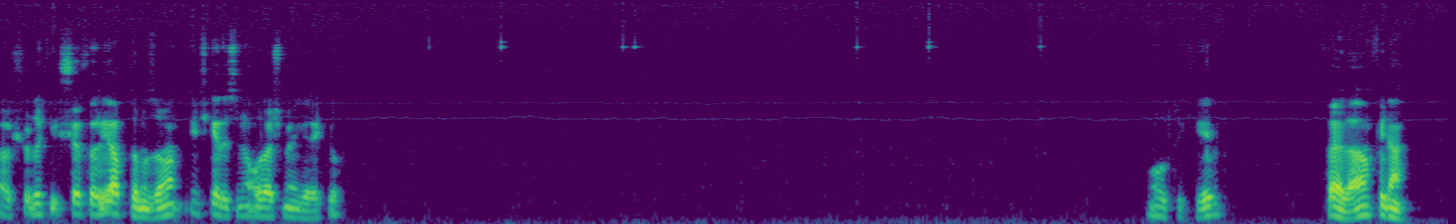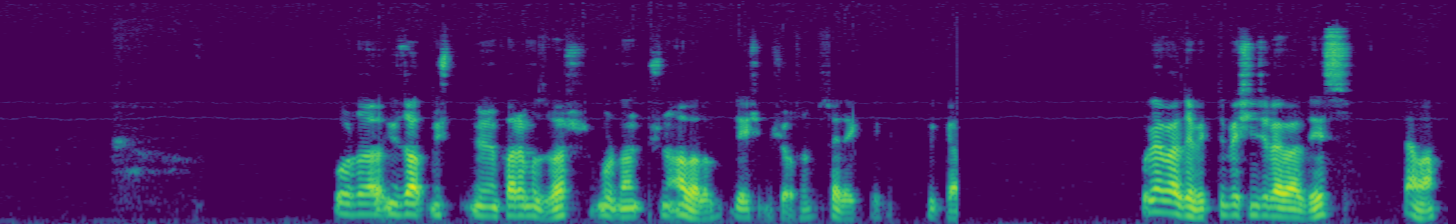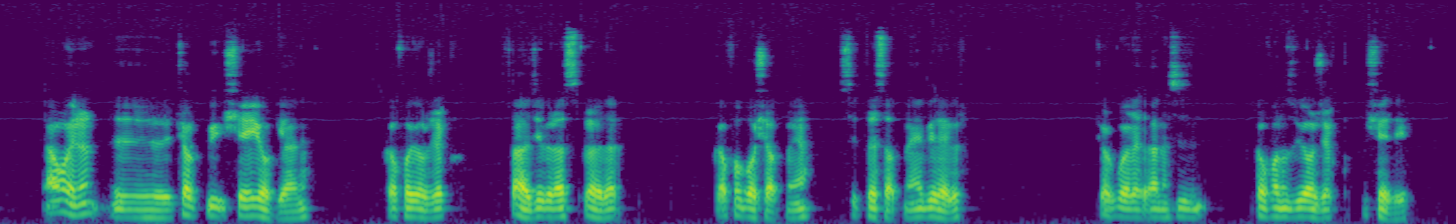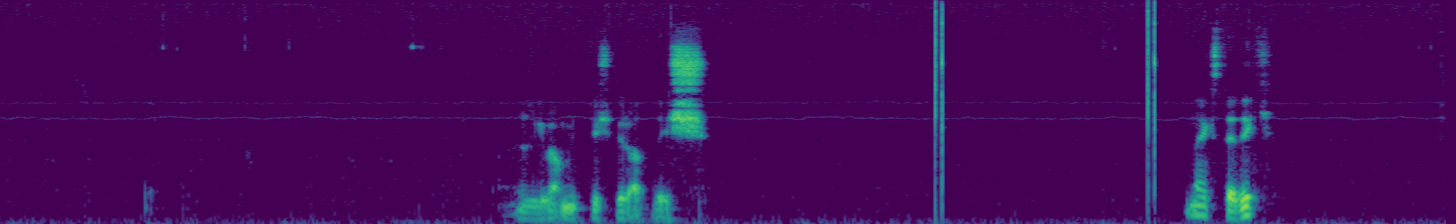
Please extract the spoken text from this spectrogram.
Bak şuradaki şoförü yaptığımız zaman hiç gerisine uğraşmaya gerek yok. Multikill falan filan. Burada 160 e, paramız var. Buradan şunu alalım. Değişik bir şey olsun. Select dükkan. Bu levelde bitti. 5. leveldeyiz. Tamam. Yani oyunun e, çok bir şey yok yani. Kafa yoracak Sadece biraz böyle kafa boşaltmaya, stres atmaya birebir. Çok böyle hani sizin kafanızı yoracak bir şey değil. Gibi müthiş bir atlayış. Next dedik.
